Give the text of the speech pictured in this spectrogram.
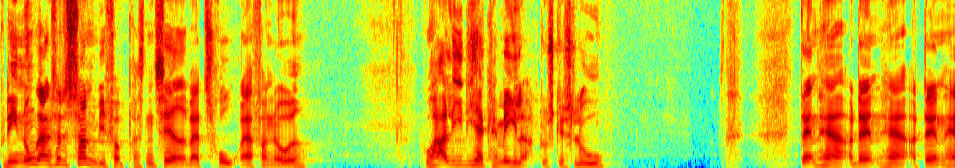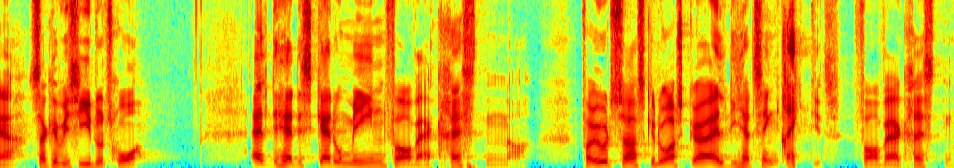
Fordi nogle gange så er det sådan, vi får præsenteret, hvad tro er for noget. Du har lige de her kameler, du skal sluge. Den her, og den her, og den her. Så kan vi sige, at du tror. Alt det her, det skal du mene for at være kristen. Og for øvrigt så skal du også gøre alle de her ting rigtigt for at være kristen.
